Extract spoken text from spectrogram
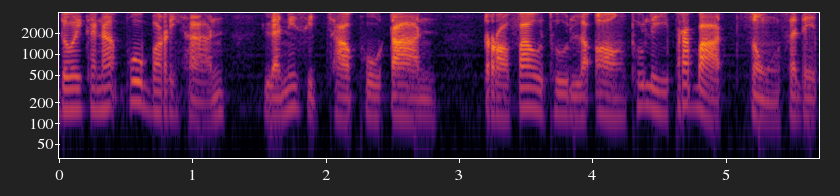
โดยคณะผู้บริหารและนิสิตชาวภูตาน รอเฝ้าทูลละอองธุลีพระบาทส่งเสด็จ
